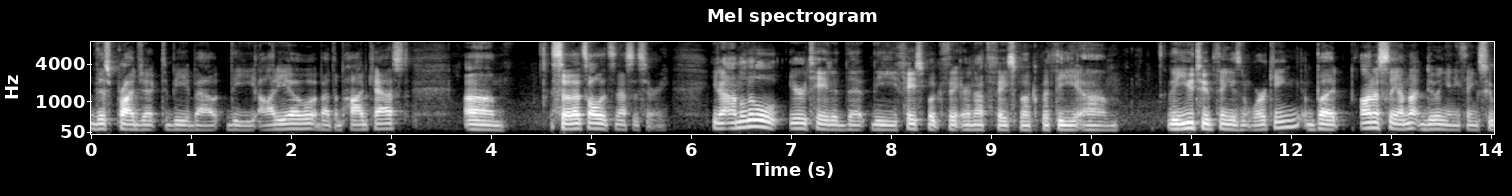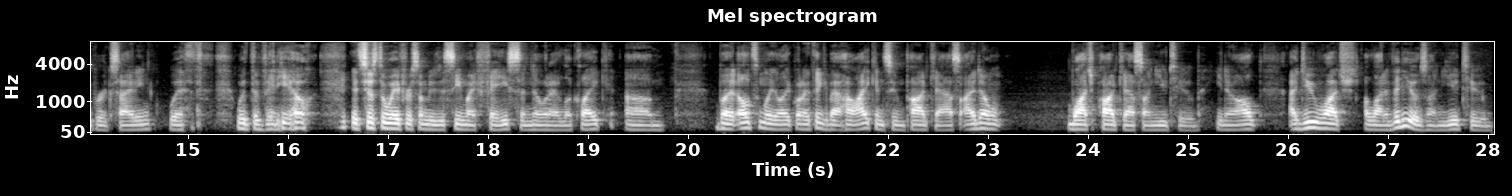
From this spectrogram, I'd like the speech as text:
this project to be about the audio, about the podcast. Um, so that's all that's necessary. You know, I'm a little irritated that the Facebook thing, or not the Facebook, but the um, the YouTube thing isn't working, but honestly, I'm not doing anything super exciting with with the video. It's just a way for somebody to see my face and know what I look like. Um, but ultimately, like when I think about how I consume podcasts, I don't watch podcasts on YouTube. You know, I'll I do watch a lot of videos on YouTube,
